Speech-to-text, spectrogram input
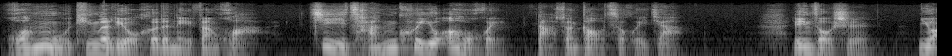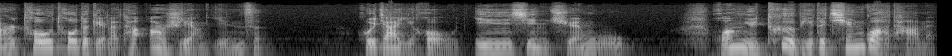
黄母听了柳河的那番话，既惭愧又懊悔。打算告辞回家，临走时，女儿偷偷的给了他二十两银子。回家以后，音信全无。皇女特别的牵挂他们，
